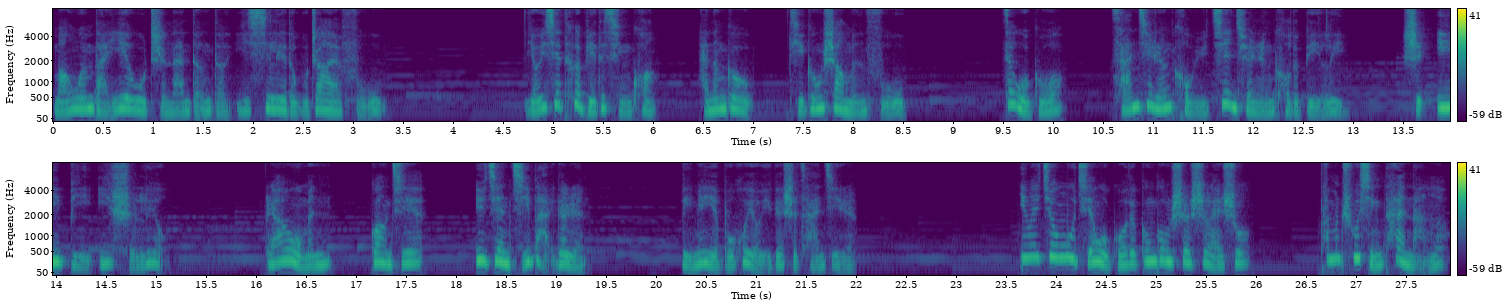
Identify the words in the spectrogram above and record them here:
盲文版业务指南等等一系列的无障碍服务。有一些特别的情况，还能够提供上门服务。在我国，残疾人口与健全人口的比例是一比一十六。然而，我们逛街遇见几百个人，里面也不会有一个是残疾人。因为就目前我国的公共设施来说，他们出行太难了，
